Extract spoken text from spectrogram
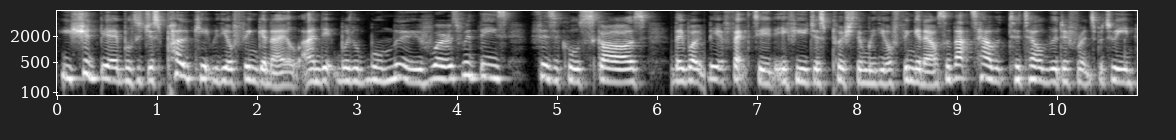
you should be able to just poke it with your fingernail and it will, will move. Whereas with these physical scars, they won't be affected if you just push them with your fingernail. So that's how to tell the difference between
